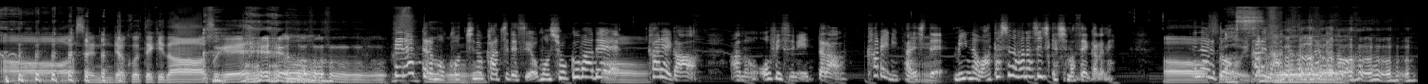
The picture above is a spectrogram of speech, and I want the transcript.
ああ戦略的だすげえ。うってなったらもうこっちの勝ちですよ。もう職場で彼があのオフィスに行ったら彼に対してみんな私の話しかしませんからね。あってなると彼の頭の中の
